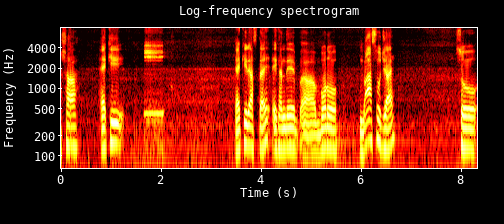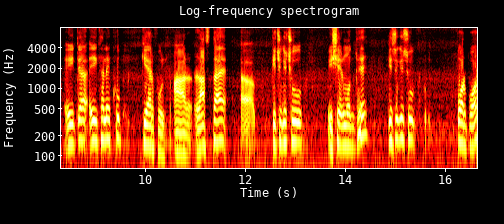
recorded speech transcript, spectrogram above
আসা একই একই রাস্তায়। এখান দিয়ে বড় বাসও যায়। সো এইটা, এইখানে খুব কেয়ারফুল আর রাস্তায় কিছু কিছু ইসের মধ্যে কিছু কিছু পরপর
